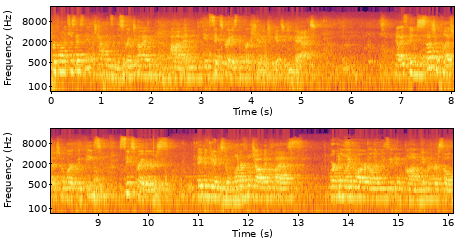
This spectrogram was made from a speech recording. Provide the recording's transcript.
performance assessment, which happens in the springtime, um, and in sixth grade is the first year that you get to do that. Now, it's been such a pleasure to work with these sixth graders. They've been doing just a wonderful job in class, working really hard on their music and um, in rehearsal,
